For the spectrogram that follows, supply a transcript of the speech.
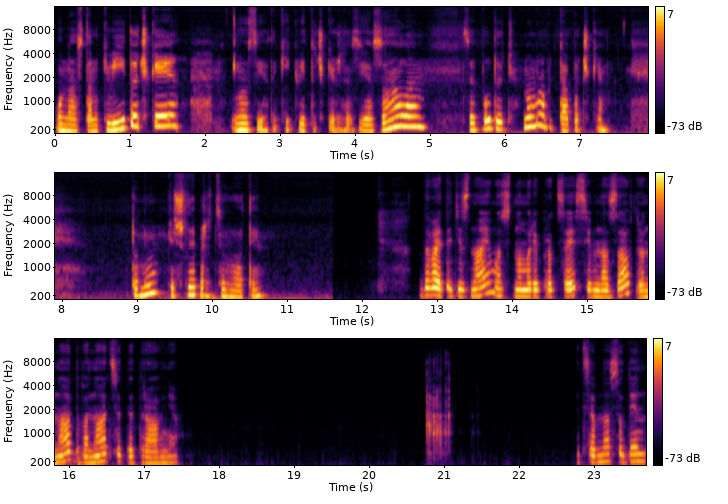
у нас там квіточки. Ось я такі квіточки вже зв'язала. Це будуть, ну, мабуть, тапочки. Тому пішли працювати. Давайте дізнаємось номери процесів на завтра на 12 травня. Це в нас 1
